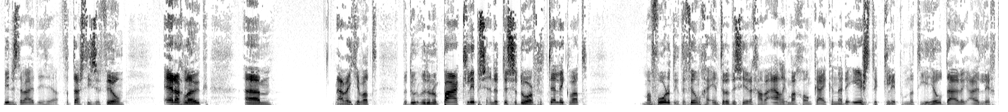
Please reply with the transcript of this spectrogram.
Binnenste Buiten is ja, fantastische film. Erg leuk. Um, nou, weet je wat? We doen, we doen een paar clips en ertussendoor vertel ik wat. Maar voordat ik de film ga introduceren, gaan we eigenlijk maar gewoon kijken naar de eerste clip. Omdat die heel duidelijk uitlegt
